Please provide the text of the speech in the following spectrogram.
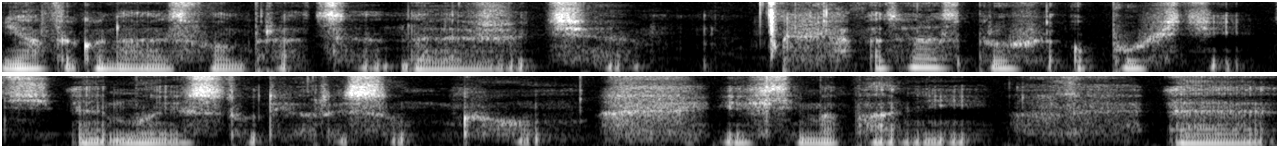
Ja wykonałem swoją pracę należycie. A teraz proszę opuścić e, moje studio rysunku, jeśli ma pani e,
